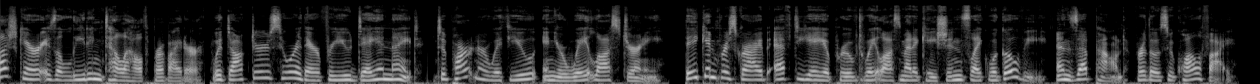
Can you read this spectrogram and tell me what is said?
PlushCare is a leading telehealth provider with doctors who are there for you day and night to partner with you in your weight loss journey. They can prescribe FDA-approved weight loss medications like Wegovy and Zepbound for those who qualify.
